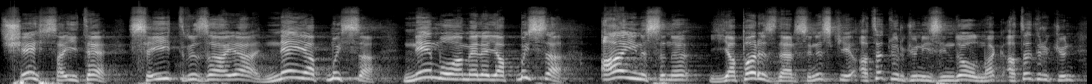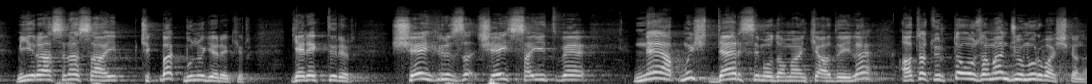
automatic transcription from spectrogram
Şeyh Said'e, Seyit Rıza'ya ne yapmışsa, ne muamele yapmışsa aynısını yaparız dersiniz ki Atatürk'ün izinde olmak, Atatürk'ün mirasına sahip çıkmak bunu gerekir. Gerektirir. Şeyh, Rıza, Şeyh Said ve ne yapmış? Dersim o zamanki adıyla. Atatürk de o zaman Cumhurbaşkanı.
